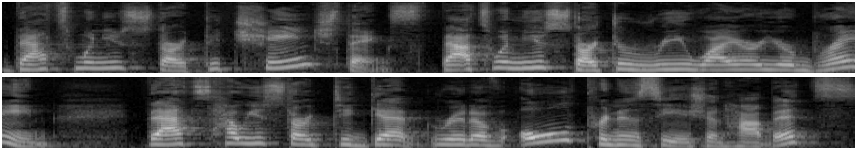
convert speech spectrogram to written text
that's when you start to change things. That's when you start to rewire your brain. That's how you start to get rid of old pronunciation habits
